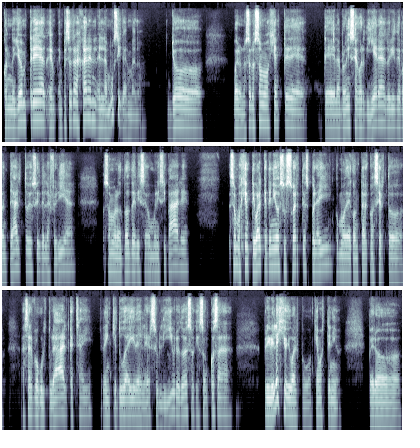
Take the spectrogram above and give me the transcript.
cuando yo entré, em, empecé a trabajar en, la música, hermano. Yo, bueno, nosotros somos gente de, de la provincia de Cordillera, tú eres de Puente Alto, yo soy de La Feria, somos los dos de liceos municipales, somos gente igual que ha tenido sus suertes por ahí, como de contar con cierto acervo cultural, ¿cachai? La inquietud ahí de leer su libro, todo eso, que son cosas, privilegios igual que hemos tenido. Pero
